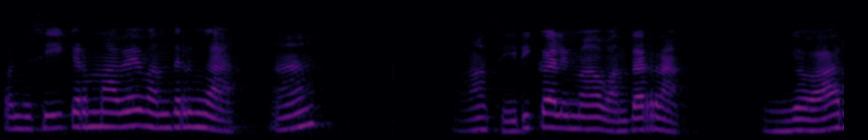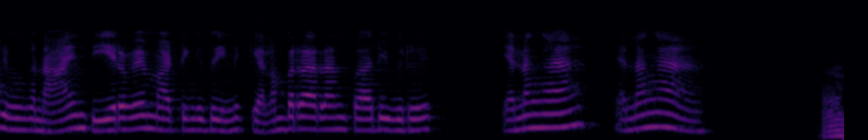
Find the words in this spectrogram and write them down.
கொஞ்சம் சீக்கிரமாகவே வந்துடுங்க ஆ? ஆ சரி காளிமா வந்துடுறேன். இங்கே வார் இவங்க நாயும் தீரவே மாட்டேங்குது. இன்னும் கிளம்புறாரான்னு பாரு இவரு. என்னங்க என்னங்க? ஆ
